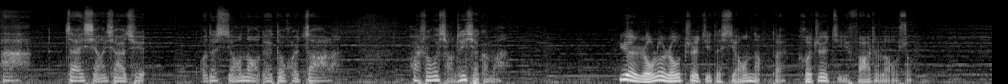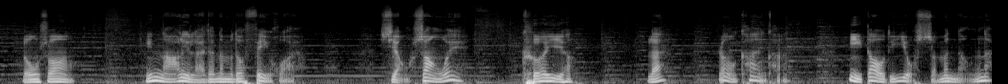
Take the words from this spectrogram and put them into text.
啊！再想下去，我的小脑袋都快炸了。话说，我想这些干嘛？月揉了揉自己的小脑袋，和自己发着牢骚。龙霜。你哪里来的那么多废话呀？想上位，可以啊，来，让我看一看，你到底有什么能耐。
